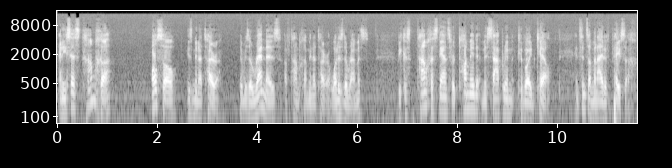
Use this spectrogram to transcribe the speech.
And he says tamcha also is minatira. There is a remez of tamcha minatira. What is the remez? Because tamcha stands for tamid misaprim kevoid kel. And since I'm a night of Pesach,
